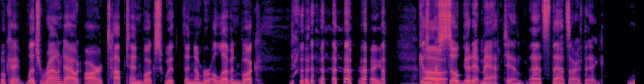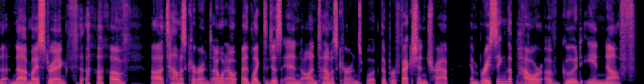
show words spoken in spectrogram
Okay let's round out our top 10 books with the number 11 book. Right because uh, we're so good at math, Tim. That's that's our thing. N- not my strength. of uh, Thomas Curran. I want. I'd like to just end on Thomas Curran's book, The Perfection Trap: Embracing the Power of Good Enough.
